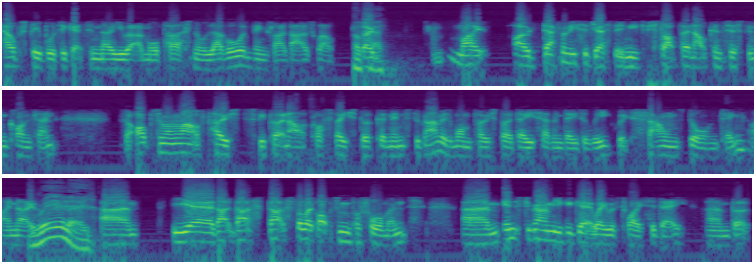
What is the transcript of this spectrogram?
Helps people to get to know you at a more personal level and things like that as well. Okay. So, my I would definitely suggest that you need to start putting out consistent content. So optimum amount of posts to be putting out across Facebook and Instagram is one post per day, seven days a week, which sounds daunting. I know. Really? Um, yeah, that, that's that's for like optimum performance. Um, Instagram you could get away with twice a day, um, but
